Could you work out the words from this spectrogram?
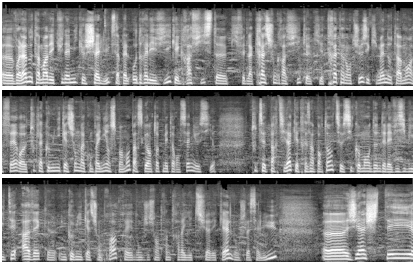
Euh, voilà, notamment avec une amie que je salue, qui s'appelle Audrey Lévy, qui est graphiste, euh, qui fait de la création graphique, euh, qui est très talentueuse et qui m'aide notamment à faire toute la communication de ma compagnie en ce moment, parce qu'en tant que metteur en scène, il y a aussi toute cette partie-là qui est très importante. C'est aussi comment on donne de la visibilité avec une communication propre, et donc je suis en train de travailler dessus avec elle, donc je la salue. J'ai acheté.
